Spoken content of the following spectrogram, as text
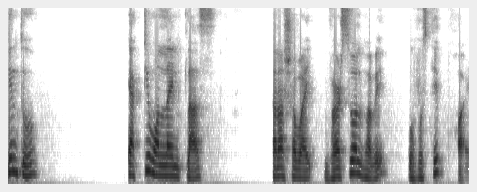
কিন্তু একটি অনলাইন ক্লাস তারা সবাই ভার্চুয়ালভাবে উপস্থিত হয়।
